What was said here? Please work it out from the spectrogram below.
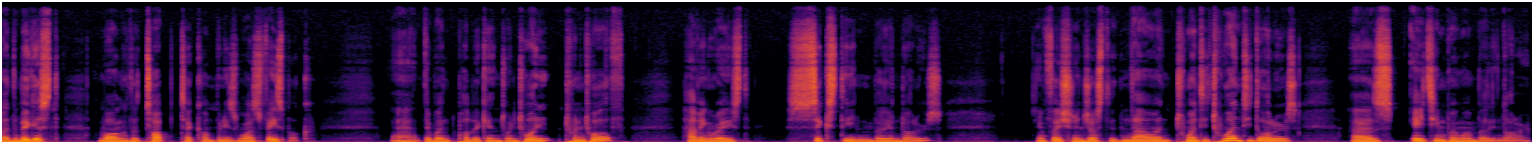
But the biggest among the top tech companies was Facebook. Uh, they went public in 2020, 2012, having raised $16 billion. Inflation adjusted now in 2020 dollars as $18.1 billion.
